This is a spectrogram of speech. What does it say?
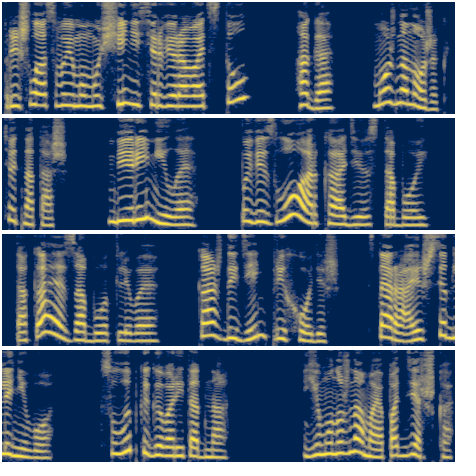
Пришла своему мужчине сервировать стол? Ага, можно ножик, тетя Наташ. «Бери, милая. Повезло Аркадию с тобой. Такая заботливая. Каждый день приходишь, стараешься для него». С улыбкой говорит одна. Ему нужна моя поддержка.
